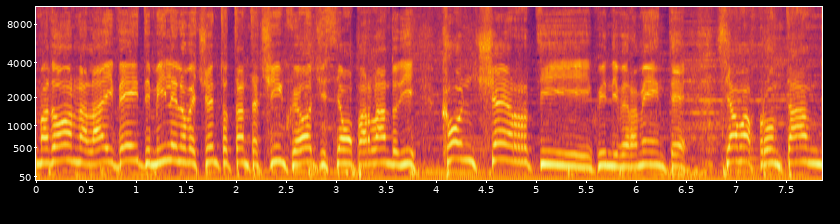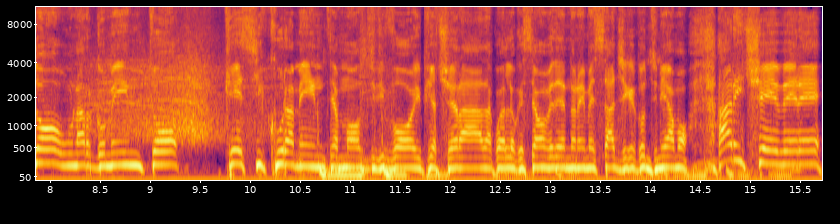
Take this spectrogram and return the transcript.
Madonna, Live Aid 1985. Oggi stiamo parlando di concerti, quindi veramente stiamo affrontando un argomento che sicuramente a molti di voi piacerà da quello che stiamo vedendo nei messaggi che continuiamo a ricevere.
